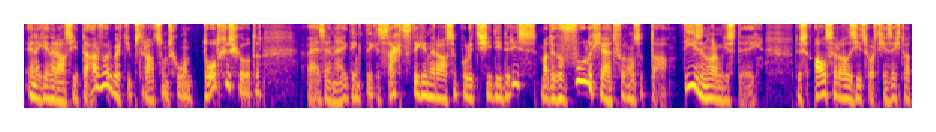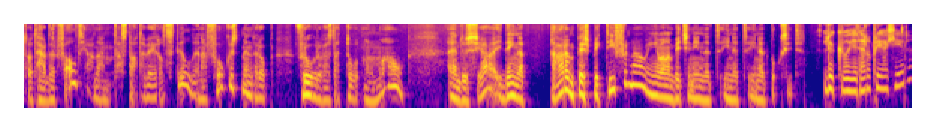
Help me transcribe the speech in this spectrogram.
En een generatie daarvoor werd je op straat soms gewoon doodgeschoten. Wij zijn eigenlijk denk ik de zachtste generatie politici die er is. Maar de gevoeligheid voor onze taal, die is enorm gestegen. Dus als er al eens iets wordt gezegd wat wat harder valt, ja, dan, dan staat de wereld stil en dan focust men daarop. Vroeger was dat doodnormaal. En dus ja, ik denk dat daar een perspectiefvernauwing wel een beetje in het, in het, in het boek zit. Luc, wil je daarop reageren?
